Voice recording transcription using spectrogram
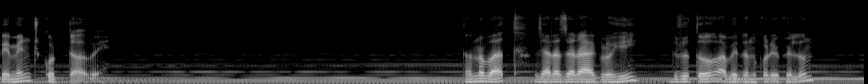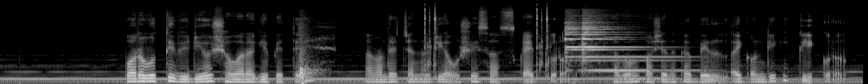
পেমেন্ট করতে হবে। ধন্যবাদ। যারা যারা আগ্রহী, দ্রুত আবেদন করে ফেলুন। পরবর্তী ভিডিও সবার আগে পেতে আমাদের চ্যানেলটি অবশ্যই সাবস্ক্রাইব করুন এবং পাশে থাকা বেল আইকনটি ক্লিক করুন।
